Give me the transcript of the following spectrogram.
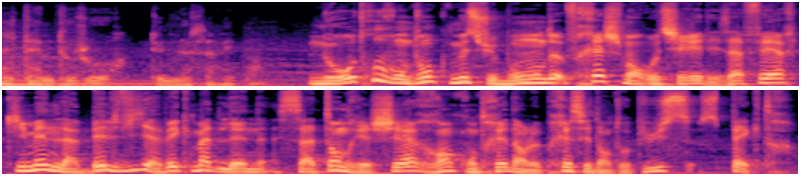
Elle t'aime toujours, tu ne le savais pas Nous retrouvons donc Monsieur Bond, fraîchement retiré des affaires, qui mène la belle vie avec Madeleine, sa tendre et chère rencontrée dans le précédent opus, Spectre.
